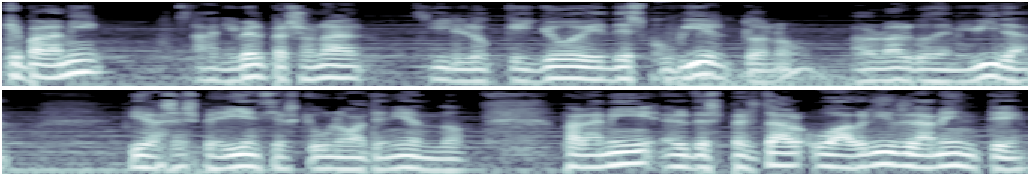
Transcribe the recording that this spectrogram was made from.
que para mí, a nivel personal, y lo que yo he descubierto, ¿no? A lo largo de mi vida y las experiencias que uno va teniendo, para mí el despertar o abrir la mente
